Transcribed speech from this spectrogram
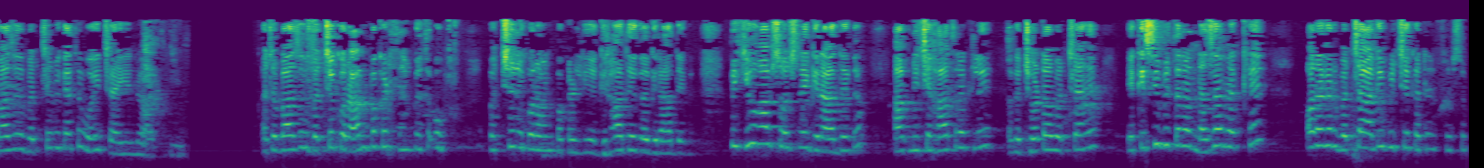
بعض بچے بھی کہتے وہی چاہیے جو آپ کی۔ اچھا بعض بچے قرآن پکڑتے ہیں کہتے بچے نے قرآن پکڑ لیا، گرا دے گا، گرا دے گا۔ پھر کیوں آپ سوچ رہے گرا دے گا؟ آپ نیچے ہاتھ رکھ لیں، اگر چھوٹا بچہ ہے، یا کسی بھی طرح نظر رکھے اور اگر بچہ آگے پیچھے کرے پھر سے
